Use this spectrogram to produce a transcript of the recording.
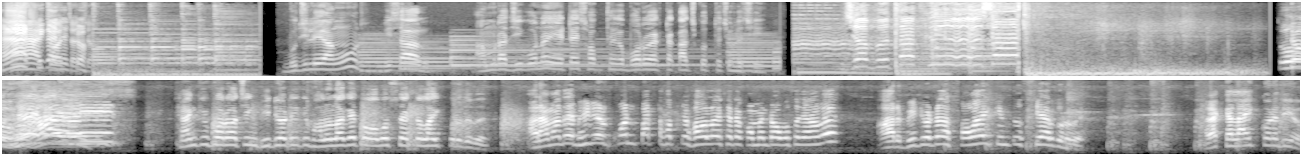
হ্যাঁ ঠিক চ, আছে চ, চ। চ। বুঝলি আঙুর বিশাল আমরা জীবনে এটাই সব থেকে বড় একটা কাজ করতে চলেছি जब तक তো থ্যাংক ইউ ফর ওয়াচিং ভিডিওটি যদি ভালো লাগে তো অবশ্যই একটা লাইক করে দেবে। আর আমাদের ভিডিওর কোন পার্টটা সবচেয়ে ভালো লাগে সেটা কমেন্টে অবশ্যই জানাবে। আর ভিডিওটা সবাই কিন্তু শেয়ার করবে। আর একটা লাইক করে দিও।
